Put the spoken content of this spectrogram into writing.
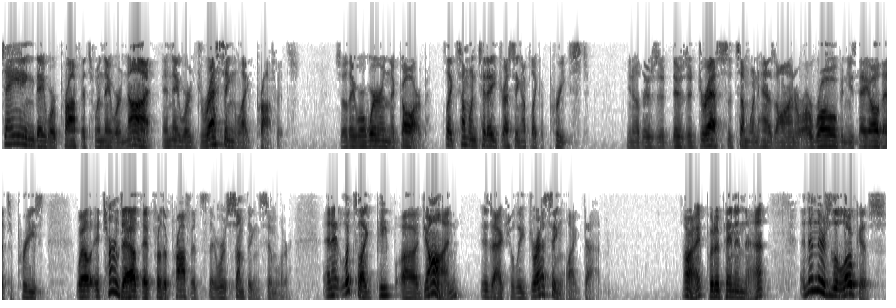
saying they were prophets when they were not, and they were dressing like prophets. So they were wearing the garb. It's like someone today dressing up like a priest. You know, there's a there's a dress that someone has on or a robe, and you say, "Oh, that's a priest." Well, it turns out that for the prophets there was something similar, and it looks like uh, John is actually dressing like that. All right, put a pin in that. And then there's the locusts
